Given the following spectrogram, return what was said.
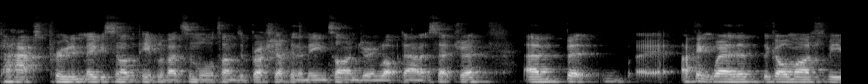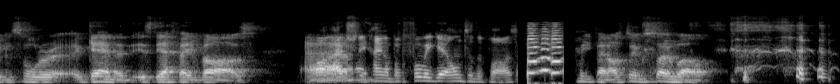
perhaps prudent maybe some other people have had some more time to brush up in the meantime during lockdown etc um, but uh, I think where the, the goal margins will be even smaller again is the FA Vase. oh, actually, Um, hang on. Before we get onto the Vase, me, Ben. I was doing so well.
